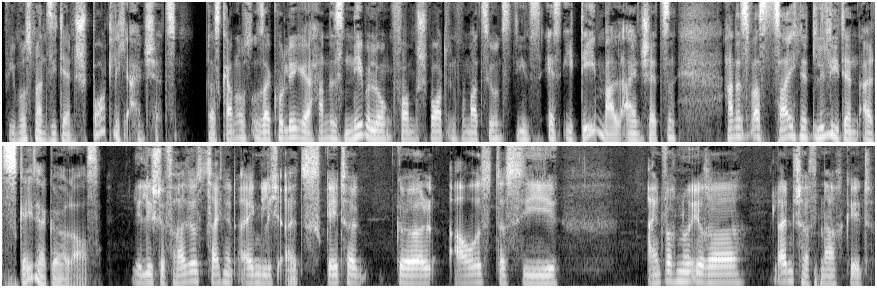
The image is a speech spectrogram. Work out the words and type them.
wie muss man sie denn sportlich einschätzen? Das kann uns unser Kollege Hannes Nebelung vom Sportinformationsdienst SID mal einschätzen. Hannes, was zeichnet Lilly denn als Skatergirl aus? Lilly Stephasius zeichnet eigentlich als Skater-Girl aus, dass sie einfach nur ihrer Leidenschaft nachgeht.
